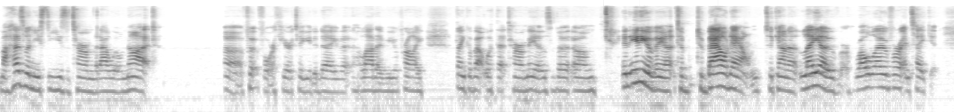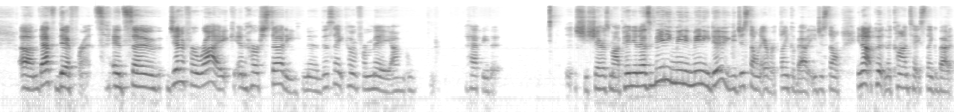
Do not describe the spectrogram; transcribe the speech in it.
my husband used to use the term that I will not uh, put forth here to you today, but a lot of you probably think about what that term is. But um, in any event, to, to bow down, to kind of lay over, roll over, and take it. Um, that's deference. And so Jennifer Reich in her study, no, this ain't coming from me. I'm happy that she shares my opinion as many many many do. You just don't ever think about it. You just don't you're not putting the context think about it.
